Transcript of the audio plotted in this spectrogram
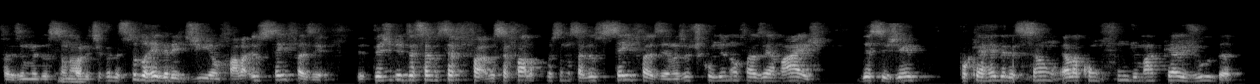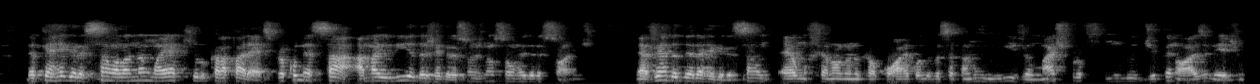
fazer uma indução coletiva, eles tudo regrediam, falar, eu sei fazer. Gente que você, fala, você fala que você não sabe, eu sei fazer, mas eu escolhi não fazer mais desse jeito, porque a regressão, ela confunde mais do que ajuda. Né? Porque a regressão, ela não é aquilo que ela parece. Para começar, a maioria das regressões não são regressões. A verdadeira regressão é um fenômeno que ocorre quando você está num nível mais profundo de hipnose mesmo.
